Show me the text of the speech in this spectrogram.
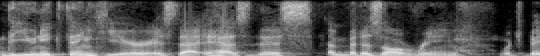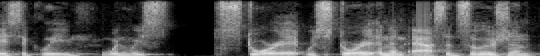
The unique thing here is that it has this imidazole ring, which basically, when we store it, we store it in an acid solution,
